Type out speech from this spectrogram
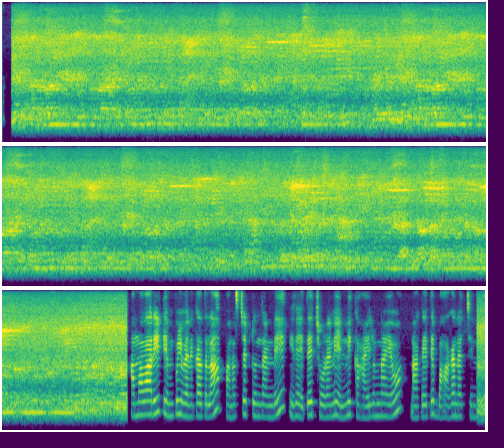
అమ్మవారి టెంపుల్ వెనకాతల పనస చెట్టు ఉందండి. ఇదైతే చూడండి ఎన్ని కాయలున్నాయో. నాకైతే బాగా నచ్చింది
